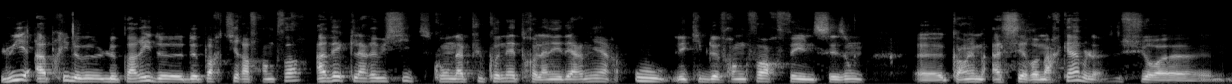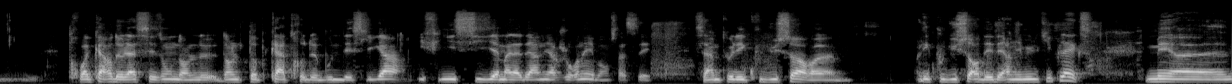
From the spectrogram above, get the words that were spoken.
lui a pris le, le pari de, de, partir à Francfort avec la réussite qu'on a pu connaître l'année dernière où l'équipe de Francfort fait une saison quand même assez remarquable sur euh, trois quarts de la saison dans le, dans le top 4 de Bundesliga. Ils finissent sixième à la dernière journée. Bon, ça, c'est, c'est un peu les coups du sort, euh, les coups du sort des derniers multiplex. Mais euh,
